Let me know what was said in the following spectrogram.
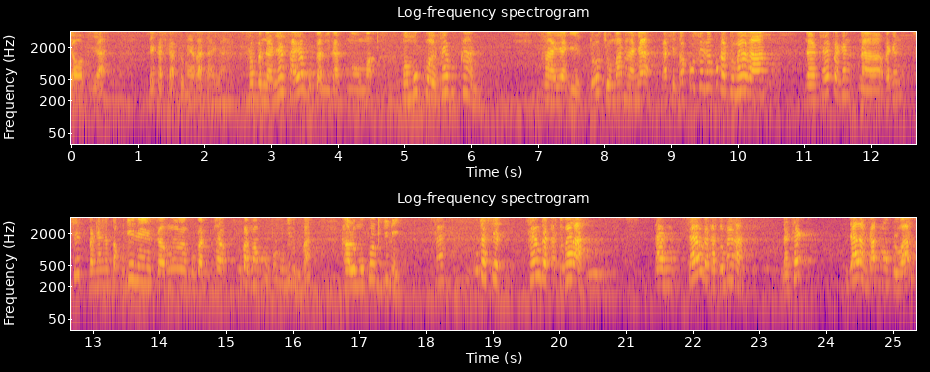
jawab dia dia kasih kartu merah saya. Sebenarnya saya bukan ikat mau me- memukul saya bukan. Saya itu cuman hanya ngasih tahu kok saya nggak kartu merah? Dan saya pengen nah pengen sih pengen netop begini kamu bukan saya bukan mau mukul begini bukan. Kalau mukul begini saya udah sih saya udah kartu merah. Dan saya udah kartu merah. Dan saya jalan kan mau keluar.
